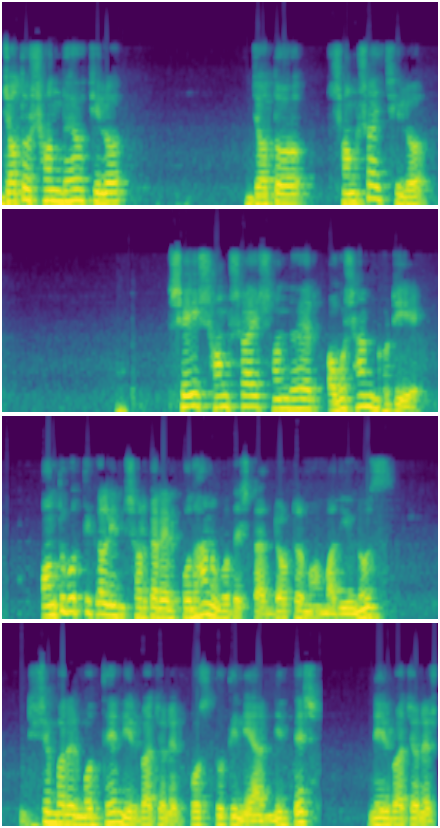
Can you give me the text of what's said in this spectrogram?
যত সন্দেহ ছিল, যত সংশয় ছিল, সেই সংশয়, সন্দেহের অবসান ঘটিয়ে অন্তর্বর্তীকালীন সরকারের প্রধান উপদেষ্টা ডক্টর মোহাম্মদ ইউনুস ডিসেম্বরের মধ্যে নির্বাচনের প্রস্তুতি নেয়ার নির্দেশ, নির্বাচনের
